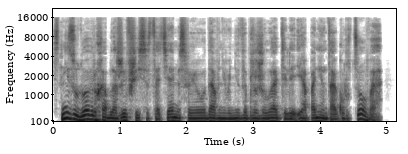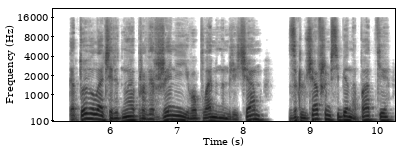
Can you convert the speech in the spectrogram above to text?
снизу доверху обложившаяся статьями своего давнего недоброжелателя и оппонента Огурцова, готовила очередное опровержение его пламенным речам, заключавшим в себе нападки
